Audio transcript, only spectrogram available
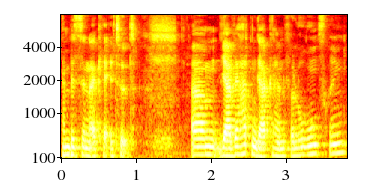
ein bisschen erkältet. Ähm, ja, wir hatten gar keinen Verlobungsring,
